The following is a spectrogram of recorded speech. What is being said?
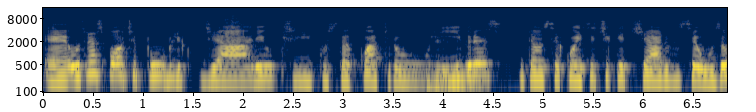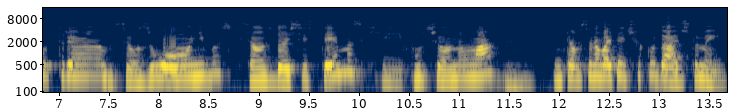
é, o transporte público diário, que custa 4 libras. Então, você com esse ticket diário, você usa o tram, você usa o ônibus, que são os dois sistemas que funcionam lá. Uhum. Então você não vai ter dificuldade também.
